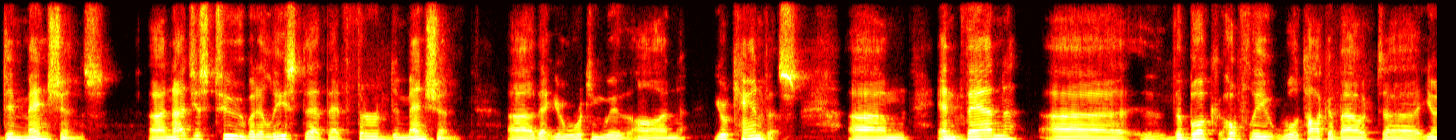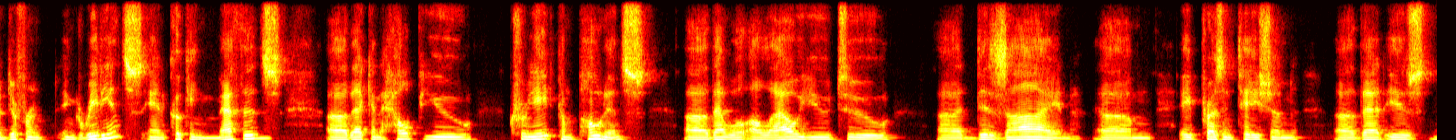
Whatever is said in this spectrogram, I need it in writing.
dimensions. Uh, not just two but at least that that third dimension uh, that you're working with on your canvas. Um, and then uh, the book hopefully will talk about uh, you know different ingredients and cooking methods uh, that can help you create components uh, that will allow you to uh, design um, a presentation uh, that is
